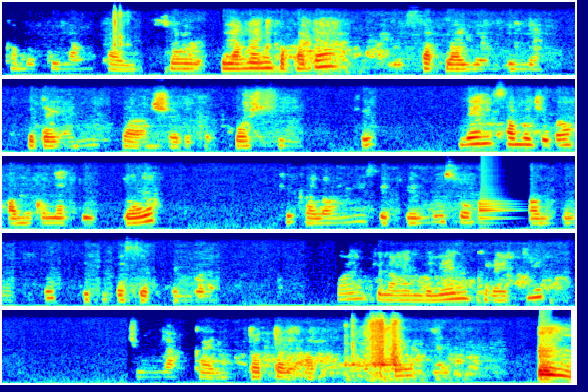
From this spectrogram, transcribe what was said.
kamu pulangkan so pulangan kepada supplier ini. Kedai Anissa syarikat Koshi okay. then sama juga kamu kena tutup. Okay, kalau ni September so kamu kena tutup 30 September. Kan pulangan belian kredit jumlahkan total up. Okay.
